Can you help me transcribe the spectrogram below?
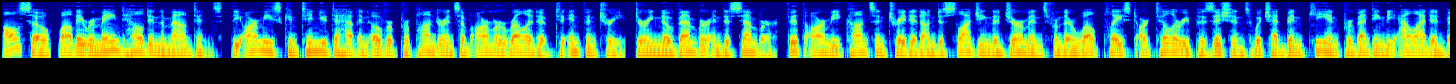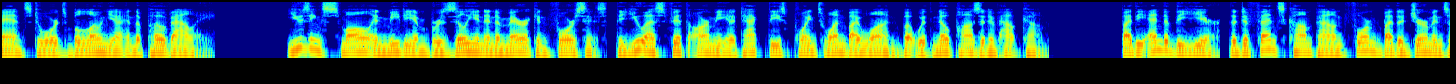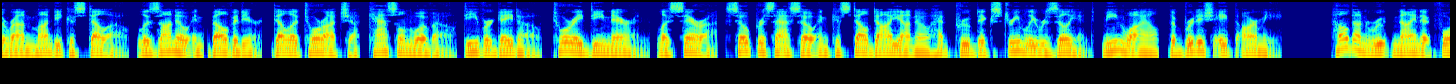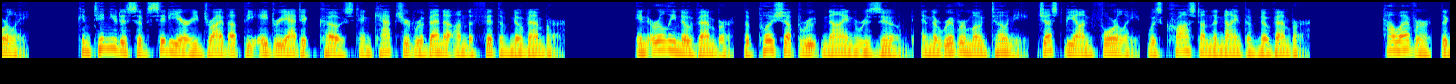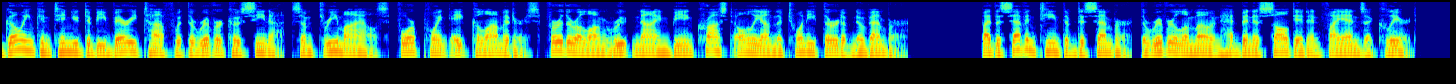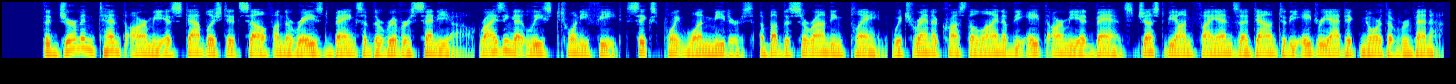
Also, while they remained held in the mountains, the armies continued to have an overpreponderance of armor relative to infantry. During November and December, Fifth Army concentrated on dislodging the Germans from their well placed artillery positions, which had been key in preventing the Allied advance towards Bologna and the Po Valley. Using small and medium Brazilian and American forces, the U.S. Fifth Army attacked these points one by one but with no positive outcome. By the end of the year, the defense compound formed by the Germans around Monte Castello, Lozano in Belvedere, della Torraccia, Castelnuovo di Vergato, Torre di Nerone, La Serra, Soprassasso and Castel d'Aiano had proved extremely resilient. Meanwhile, the British Eighth Army—held on Route 9 at Forli—continued a subsidiary drive up the Adriatic coast and captured Ravenna on 5 November. In early November, the push-up Route 9 resumed, and the river Montone, just beyond Forli, was crossed on 9 November. However, the going continued to be very tough with the river Cosina, some 3 miles kilometers further along Route 9 being crossed only on 23 November. By 17 December, the river Lamone had been assaulted and Faenza cleared. The German Tenth Army established itself on the raised banks of the river Senio rising at least 20 feet meters above the surrounding plain which ran across the line of the Eighth Army advance just beyond Faenza down to the Adriatic north of Ravenna.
